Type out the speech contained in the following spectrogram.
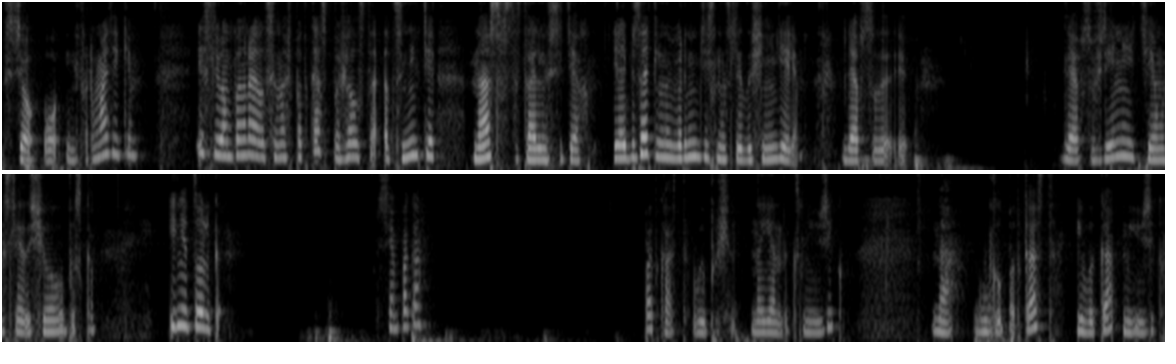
все о информатике. Если вам понравился наш подкаст, пожалуйста, оцените нас в социальных сетях. И обязательно вернитесь на следующей неделе для, обсуд... для обсуждения темы следующего выпуска. И не только. Всем пока. Подкаст выпущен на Яндекс на Google Podcast и VK Music.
